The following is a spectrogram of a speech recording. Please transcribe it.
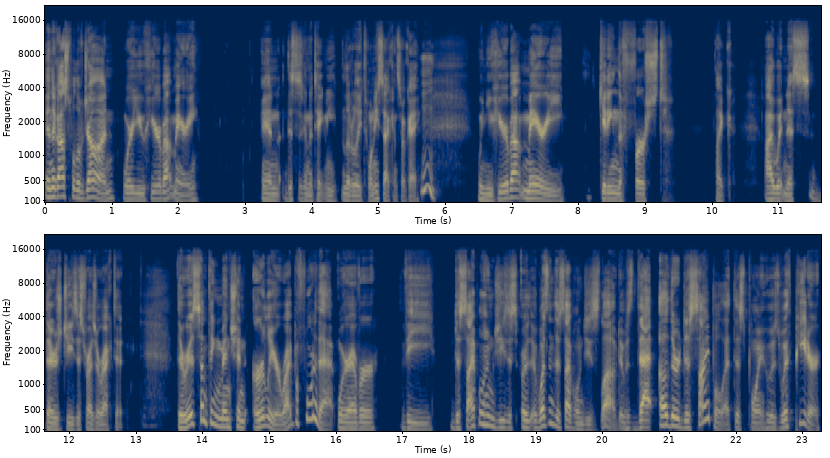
in the Gospel of John, where you hear about Mary, and this is going to take me literally 20 seconds, okay? Mm. When you hear about Mary getting the first like eyewitness, there's Jesus resurrected. There is something mentioned earlier, right before that, wherever the disciple whom Jesus, or it wasn't the disciple whom Jesus loved, it was that other disciple at this point who was with Peter,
